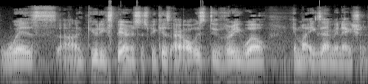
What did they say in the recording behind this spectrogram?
with uh, good experiences because I always do very well in my examination.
